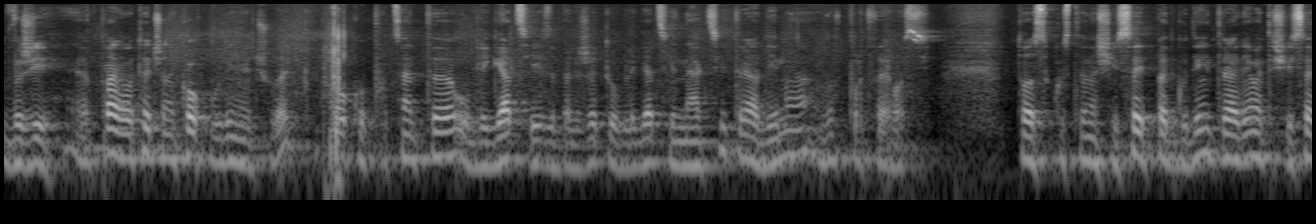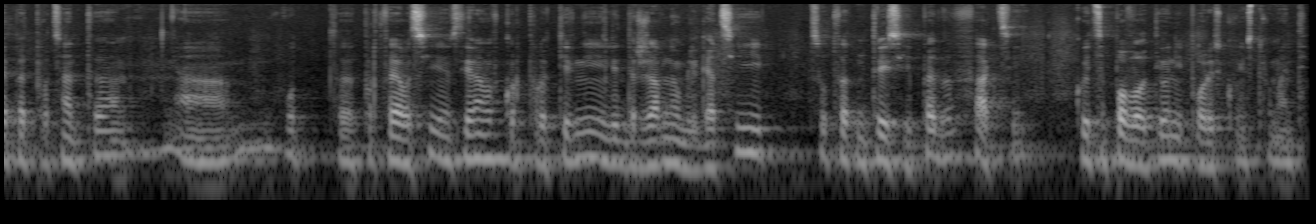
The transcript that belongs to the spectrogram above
въжи. Правилото е, че на колко години е човек, колко процента облигации, забележете, облигации на акции трябва да има в портфела си. Тоест, ако сте на 65 години, трябва да имате 65% а, от портфела си инвестиран в корпоративни или държавни облигации и съответно 35% в акции, които са по-валатилни и по-рискови инструменти.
